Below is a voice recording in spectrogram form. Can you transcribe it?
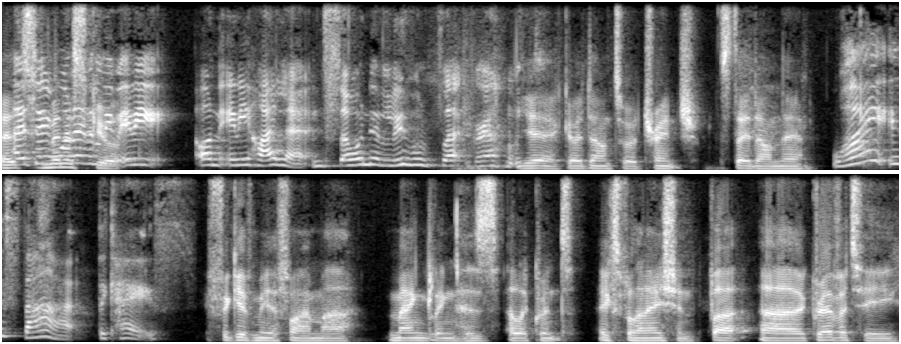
I it's don't want to minuscule. live any, on any highlands. I want to live on flat ground. yeah, go down to a trench, stay down there. Why is that the case? Forgive me if I'm uh, mangling his eloquent explanation, but uh, gravity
